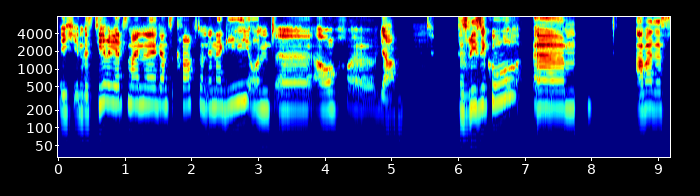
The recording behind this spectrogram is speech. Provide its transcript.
ich investiere jetzt meine ganze Kraft und Energie und äh, auch äh, ja das Risiko. Ähm, aber das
